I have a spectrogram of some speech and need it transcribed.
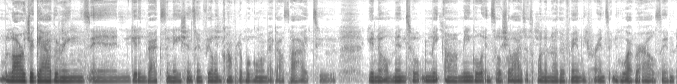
larger gatherings and getting vaccinations and feeling comfortable going back outside to, you know, mental uh, mingle and socialize with one another, family, friends, and whoever else, and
